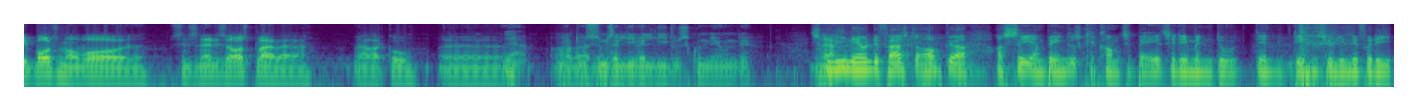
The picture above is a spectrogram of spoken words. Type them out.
i Baltimore, hvor Cincinnati så også plejer at være, være ret god. Øh, Ja. og Men du synes alligevel lige, du skulle nævne det. Jeg skulle Ja. lige nævne det første opgør, og se om Bengals kan komme tilbage til det med den, den defensive linje, fordi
